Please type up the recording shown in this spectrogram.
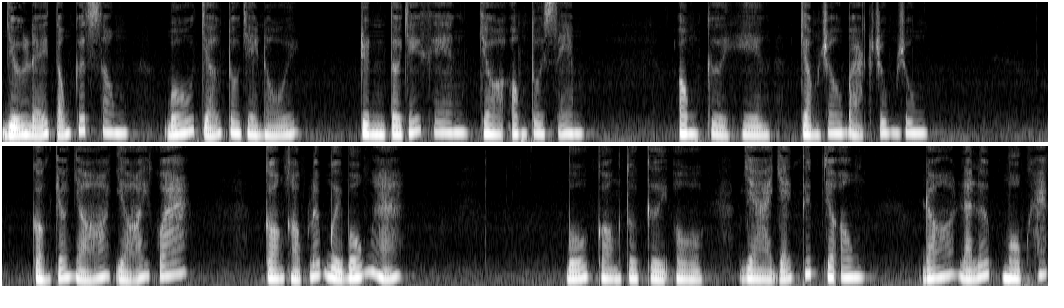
Dự lễ tổng kết xong, bố chở tôi về nội, trình tờ giấy khen cho ông tôi xem. Ông cười hiền, chồng râu bạc rung rung. Còn cháu nhỏ giỏi quá, con học lớp 14 hả? Bố con tôi cười ồ và giải thích cho ông đó là lớp 1H.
